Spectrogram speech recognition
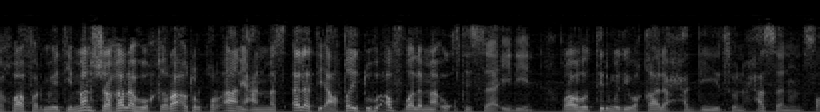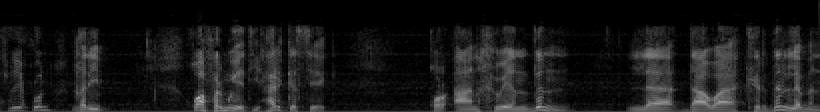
كخوا فرميتي من شغله قراءة القرآن عن مسألة أعطيته أفضل ما أعطي السائلين راه الترمذي وقال حديث حسن صحيح غريب خوا فرميتي هر کسی قرآن خويندن لە داواکردن لە من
